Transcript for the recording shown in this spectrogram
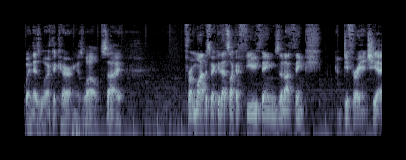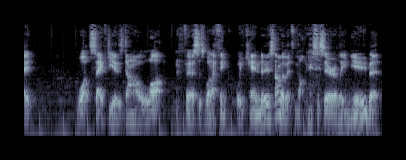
when there's work occurring as well. So, from my perspective, that's like a few things that I think differentiate what safety has done a lot versus what I think we can do. Some of it's not necessarily new, but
